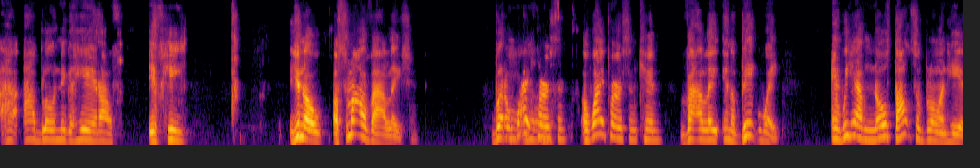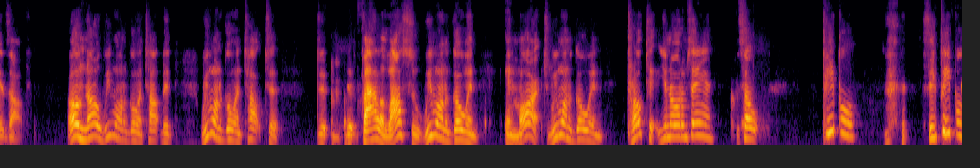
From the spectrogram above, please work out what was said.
I I'll blow a nigga head off if he you know, a small violation. But a mm-hmm. white person, a white person can violate in a big way. And we have no thoughts of blowing heads off. Oh no, we want to go and talk to we want to go and talk to, to, to file a lawsuit. We want to go in in March. We want to go and protest. You know what I'm saying? So people See, people,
